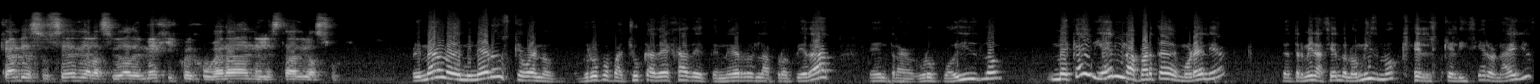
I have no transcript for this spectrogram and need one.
cambia su sede a la Ciudad de México y jugará en el Estadio Azul. Primero lo de Mineros, que bueno, Grupo Pachuca deja de tener la propiedad, entra Grupo Islo. Me cae bien la parte de Morelia, termina siendo lo mismo que el que le hicieron a ellos,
